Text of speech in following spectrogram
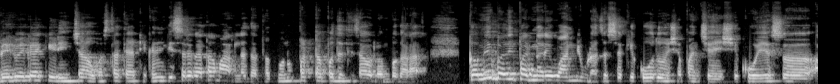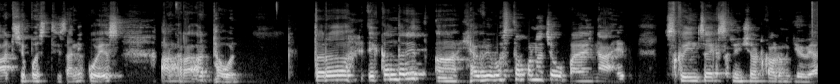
वेगवेगळ्या किडींच्या अवस्था त्या ठिकाणी निसर्गता मारल्या जातात म्हणून पट्टा पद्धतीचा अवलंब करा. कमी बळी पडणारे वाण निवडा जसं की को दोनशे पंच्याऐंशी कोएस आठशे पस्तीस आणि कोएस अकरा अठ्ठावन्न. तर एकंदरीत ह्या व्यवस्थापनाच्या उपाययोजना आहेत. स्क्रीनचा एक स्क्रीनशॉट काढून घेऊया.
